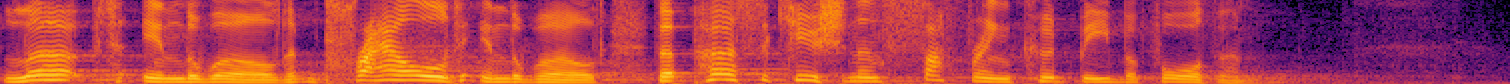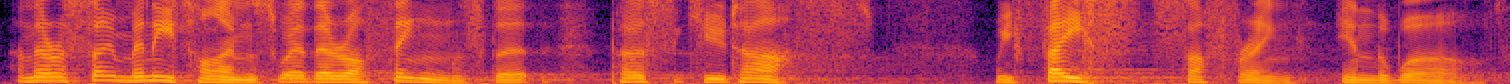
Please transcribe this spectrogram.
lurked in the world and prowled in the world, that persecution and suffering could be before them. And there are so many times where there are things that persecute us. We face suffering in the world.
